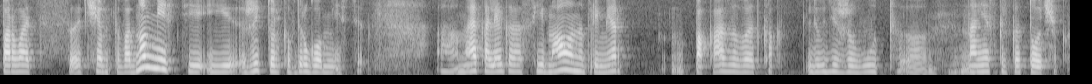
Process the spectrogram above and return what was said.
порвать с чем-то в одном месте и жить только в другом месте. А, моя коллега с Ямала, например, показывает, как люди живут э, на несколько точек.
